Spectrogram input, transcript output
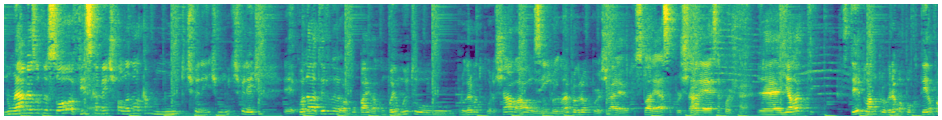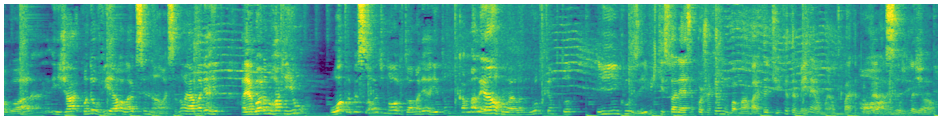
não é a mesma pessoa, fisicamente falando, ela tá muito diferente, muito diferente. É, quando ela teve, eu acompanho, acompanho, muito o programa do Porchat lá, o, Sim. não é programa do Porchat, é História é essa Porchat. História é essa Porchat. É, e ela esteve lá no programa há pouco tempo agora, e já quando eu vi ela lá, eu disse, não, essa não é a Maria Rita. Aí agora no Rock Hill, outra pessoa de novo, então a Maria Rita é um camaleão, ela muda o tempo todo. E inclusive, que história é essa? Poxa, que é uma baita dica também, né? É um baita programa, Nossa, é muito gente, legal.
